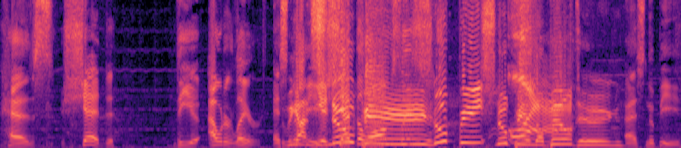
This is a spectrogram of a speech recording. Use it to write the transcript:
has shed the outer layer. And We got Snoopy, He shed the long sleeves. Snoopy! Snoopy in the building. uh, Snoopy.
